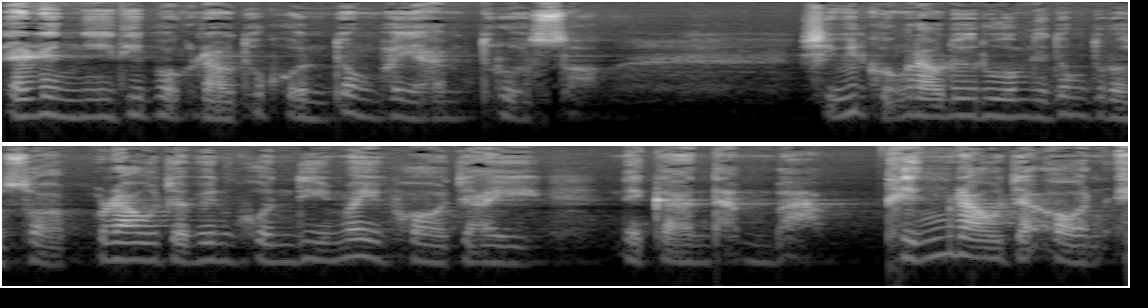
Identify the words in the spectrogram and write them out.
และเรื่องนี้ที่พวกเราทุกคนต้องพยายามตรวจสอบชีวิตของเราโดยรวมเนี่ยต้องตรวจสอบ เราจะเป็นคนที่ไม่พอใจ ในการทำบาป ถึงเราจะอ่อนแอ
